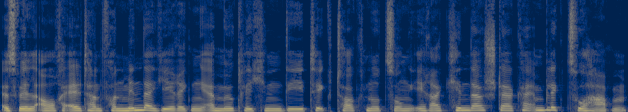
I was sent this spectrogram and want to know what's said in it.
Es will auch Eltern von Minderjährigen ermöglichen, die TikTok-Nutzung ihrer Kinder stärker im Blick zu haben.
